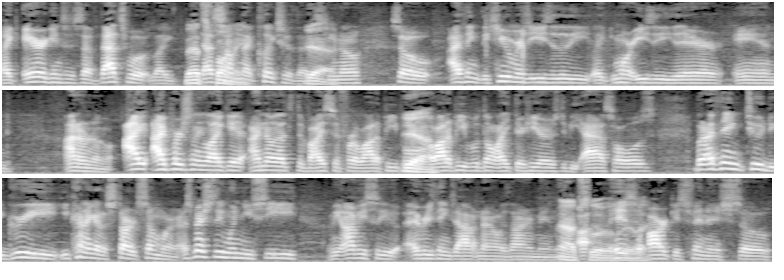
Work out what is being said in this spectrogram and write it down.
like arrogance and stuff that's what like That's that's, something that clicks with us Yeah. you know so i think the humor is easily like more easy there and i don't know i i personally like it i know that's divisive for a lot of people Yeah. a lot of people don't like their heroes to be assholes but i think to a degree you kind of got to start somewhere especially when you see I mean, obviously, everything's out now with Iron Man. Like, uh, Absolutely, his arc is finished. So,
